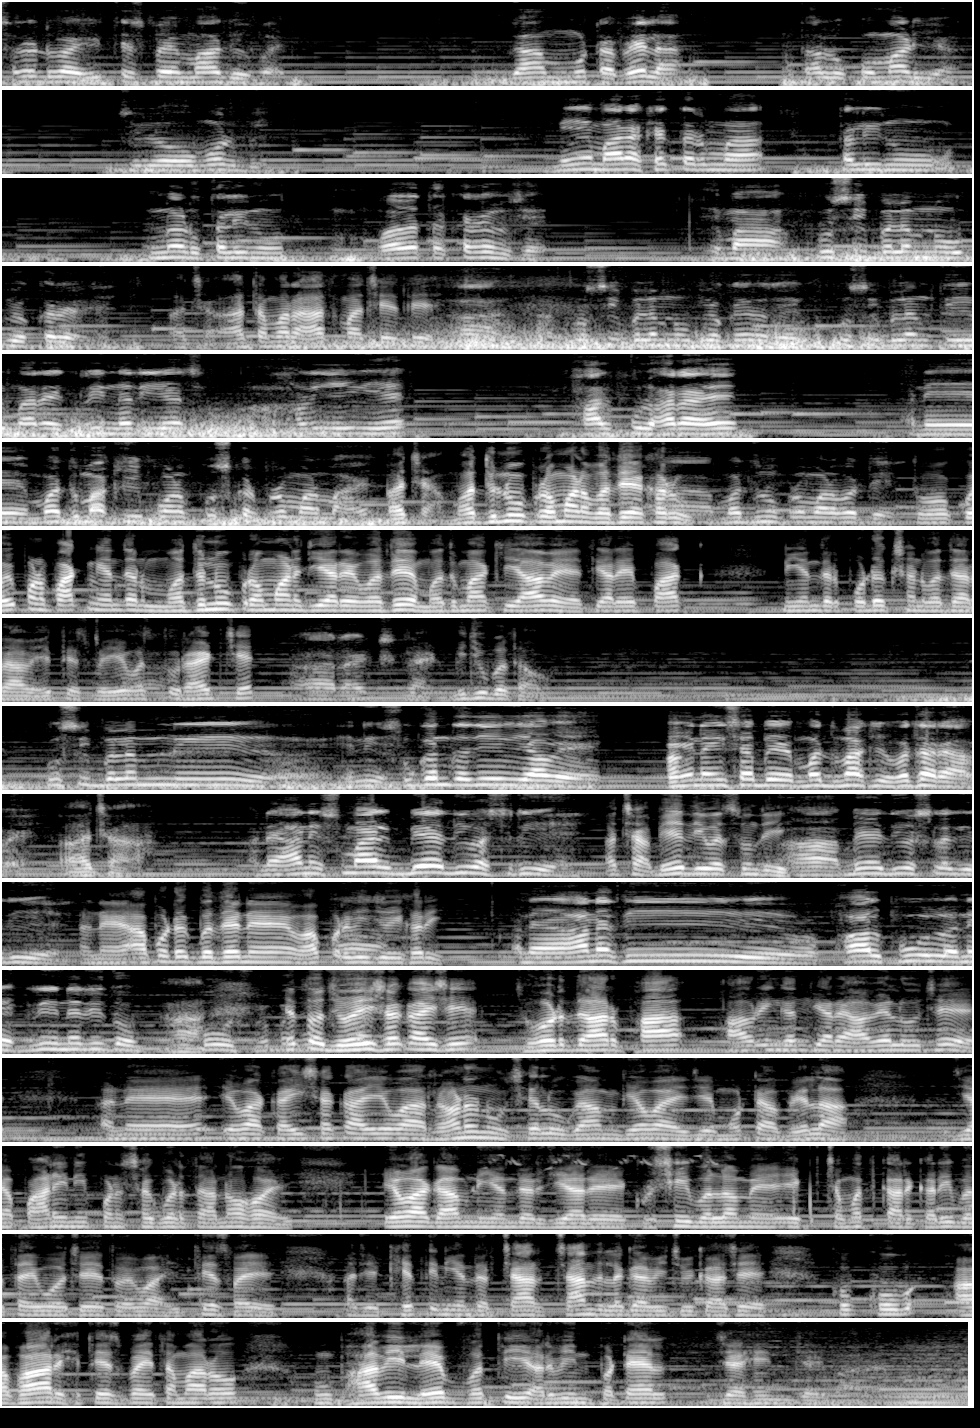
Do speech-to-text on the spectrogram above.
સરડભાઈ હિતેશભાઈ મહાદેવભાઈ ગામ મોટા ભેલા તાલુકો માળિયા જિલ્લો મોરબી. મેં મારા ખેતરમાં તલીનું ઉનાળુ તલીનું વાવેતર કરેલું છે. એમાં કૃષિ બલમનો ઉપયોગ કરેલ છે. અચ્છા આ તમારા હાથમાં છે તે? હા કૃષિ બલમનો ઉપયોગ કર્યો છે. કૃષિ બલમથી મારે ગ્રીનરી હરી એવી છે. ફાલ ફૂલ હારા છે. અને મધમાખી પણ પુષ્કળ પ્રમાણમાં આવે. અચ્છા મધનું પ્રમાણ વધે ખરું? મધનું પ્રમાણ વધે. તો કોઈ પણ પાકની અંદર મધનું પ્રમાણ જ્યારે વધે મધમાખી આવે ત્યારે પાકની અંદર પ્રોડક્શન વધારે આવે. હિતેશભાઈ એ વસ્તુ રાઈટ છે? હા રાઈટ રાઈટ બીજું બતાવો. કૃષિ બલમની એની સુગંધ જ એવી આવે. એના હિસાબે મધમાખી વધારે આવે. અચ્છા. અને આની સ્માઇલ બે દિવસ રીએ. અચ્છા બે દિવસ સુધી? હા બે દિવસ લગી રીએ. અને આ પ્રોડક્ટ બધાને વાપરવી જોઈએ ખરી? અને આનાથી ફાલ ફૂલ અને ગ્રીનરી તો એ તો જોઈ શકાય છે. જોરદાર ફા ફાવરિંગ અત્યારે આવેલું છે અને એવા કહી શકાય એવા રણનું છેલ્લું ગામ કહેવાય જે મોટા ભેલા જ્યાં પાણીની પણ સગવડતા ન હોય. એવા ગામની અંદર જ્યારે કૃષિ બલમે એક ચમત્કાર કરી બતાવ્યો છે તો એવા હિતેશભાઈ આજે ખેતીની અંદર ચાર ચાંદ લગાવી ચૂક્યા છે. ખૂબ ખૂબ આભાર હિતેશભાઈ તમારો. હું ભાવિ લેબ વતી અરવિંદ પટેલ. જય હિન્દ જય ભારત.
